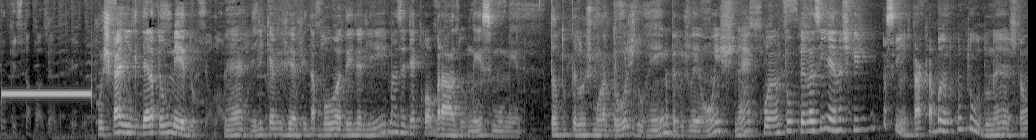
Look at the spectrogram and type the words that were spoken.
O que está fazendo, filho? O Scar ele lidera pelo medo, né? Ele quer viver a vida boa dele ali, mas ele é cobrado nesse momento tanto pelos moradores do reino, pelos leões, né, quanto pelas hienas que assim está acabando com tudo, né? Estão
